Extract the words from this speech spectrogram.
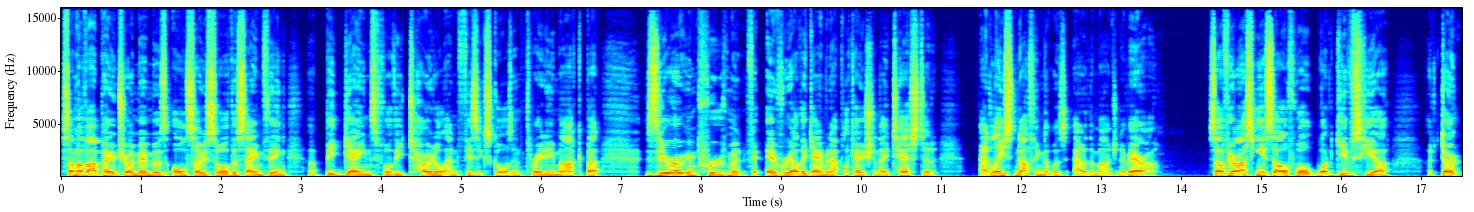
Some of our Patreon members also saw the same thing, uh, big gains for the total and physics scores in 3D Mark, but zero improvement for every other game and application they tested, at least nothing that was out of the margin of error. So if you're asking yourself, well, what gives here? I don't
